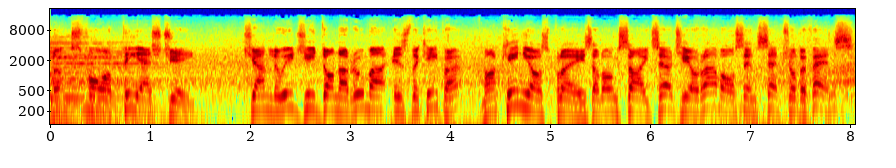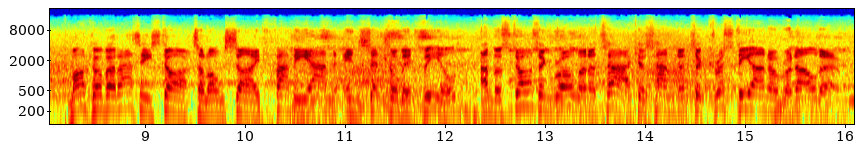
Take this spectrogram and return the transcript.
Looks for PSG. Gianluigi Donnarumma is the keeper. Marquinhos plays alongside Sergio Ramos in central defence. Marco Verratti starts alongside Fabian in central midfield. And the starting role in attack is handed to Cristiano Ronaldo.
